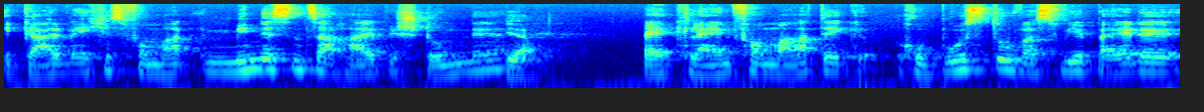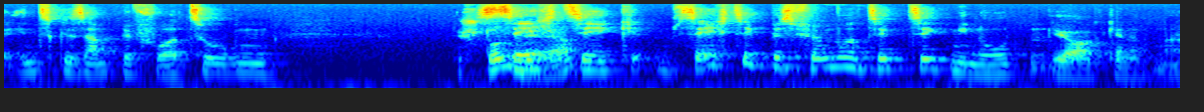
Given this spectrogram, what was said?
egal welches Format, mindestens eine halbe Stunde. Ja bei Kleinformatik Robusto, was wir beide insgesamt bevorzugen, Stunde, 60, ja. 60 bis 75 Minuten. Ja, genau. Ja.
